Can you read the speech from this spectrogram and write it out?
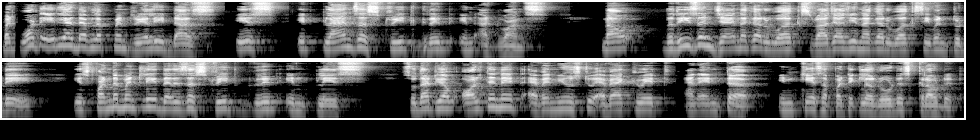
But what area development really does is it plans a street grid in advance. Now, the reason Jayanagar works, Rajaji Nagar works even today is fundamentally there is a street grid in place so that you have alternate avenues to evacuate and enter in case a particular road is crowded.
